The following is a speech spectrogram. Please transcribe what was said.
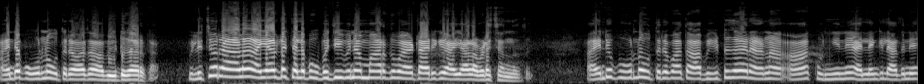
അതിന്റെ പൂർണ ഉത്തരവാദിത്വം ആ വീട്ടുകാർക്കാണ് വിളിച്ച ഒരാൾ അയാളുടെ ചിലപ്പോൾ ഉപജീവന മാർഗമായിട്ടായിരിക്കും അയാൾ അവിടെ ചെന്നത്. അതിന്റെ പൂർണ ഉത്തരവാദിത്വം ആ വീട്ടുകാരാണ് ആ കുഞ്ഞിനെ അല്ലെങ്കിൽ അതിനെ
